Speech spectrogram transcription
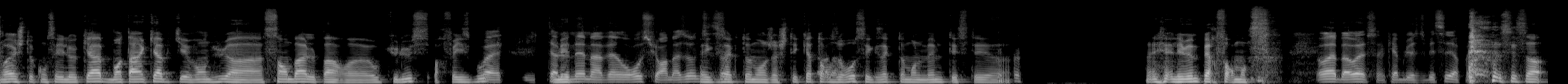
Ouais, je te conseille le câble. Bon, t'as un câble qui est vendu à 100 balles par euh, Oculus, par Facebook. Ouais, t'as mais- le même à 20 euros sur Amazon? Exactement. J'ai acheté 14 Voilà. euros, c'est exactement le même testé. euh, Les mêmes performances. Ouais, bah ouais, c'est un câble USB-C après. C'est ça.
